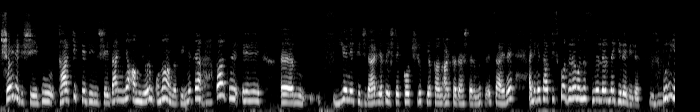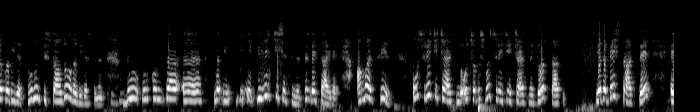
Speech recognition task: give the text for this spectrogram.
şöyle bir şey, bu takip dediğimiz şey ben ne anlıyorum onu anlatayım. Mesela bazı e, e, yöneticiler ya da işte koçluk yapan arkadaşlarımız vesaire hani mesela psikodramanın sınırlarına girebilir. Hı hı. Bunu yapabilir. Bunun üstadı olabilirsiniz. Hı hı. Bu bu konuda e, bilir kişisinizdir vesaire. Ama siz o süreç içerisinde, o çalışma süreci içerisinde 4 saat ya da 5 saatse e,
